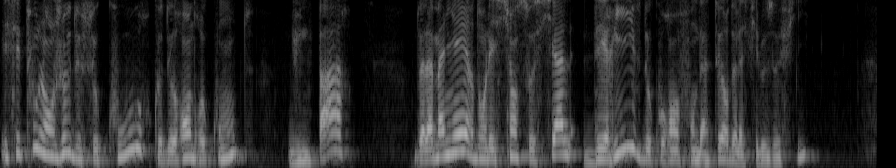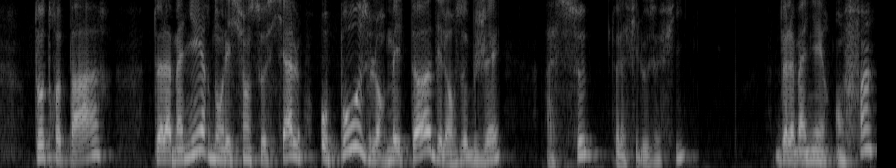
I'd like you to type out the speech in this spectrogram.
Et c'est tout l'enjeu de ce cours que de rendre compte, d'une part, de la manière dont les sciences sociales dérivent de courants fondateurs de la philosophie, d'autre part, de la manière dont les sciences sociales opposent leurs méthodes et leurs objets à ceux de la philosophie, de la manière, enfin,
